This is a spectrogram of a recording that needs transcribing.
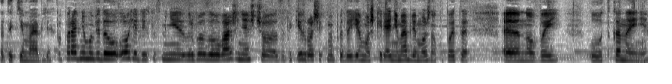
на такі меблі. В попередньому відеоогляді хтось мені зробив зауваження, що за такі гроші, як ми продаємо шкіряні меблі, можна купити е, новий у тканині.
